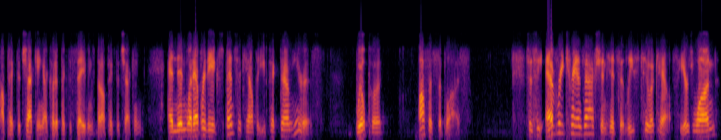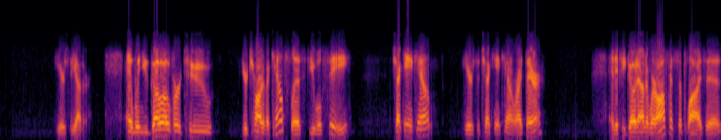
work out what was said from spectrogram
I'll pick the checking. I could have picked the savings, but I'll pick the checking. And then whatever the expense account that you picked down here is, we'll put office supplies. So see, every transaction hits at least two accounts. Here's one, here's the other. And when you go over to your chart of accounts list, you will see checking account, here's the checking account right there. And if you go down to where office supplies is,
